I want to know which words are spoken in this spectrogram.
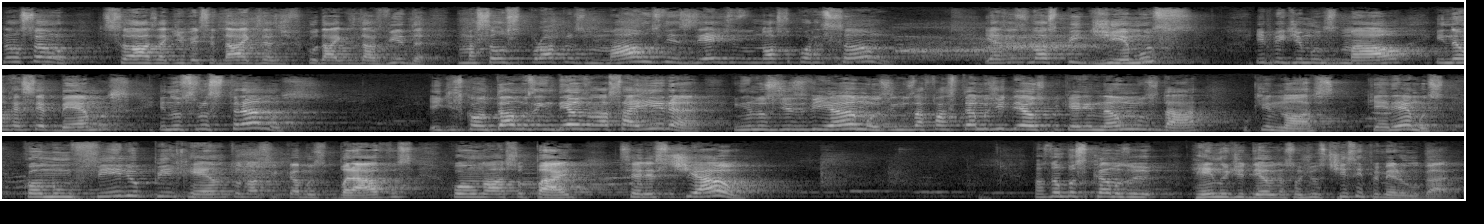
não são só as adversidades, as dificuldades da vida, mas são os próprios maus desejos do nosso coração. E às vezes nós pedimos, e pedimos mal, e não recebemos, e nos frustramos. E descontamos em Deus a nossa ira, e nos desviamos e nos afastamos de Deus, porque Ele não nos dá o que nós queremos. Como um filho pirrento, nós ficamos bravos com o nosso Pai Celestial. Nós não buscamos o reino de Deus, a sua justiça em primeiro lugar.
